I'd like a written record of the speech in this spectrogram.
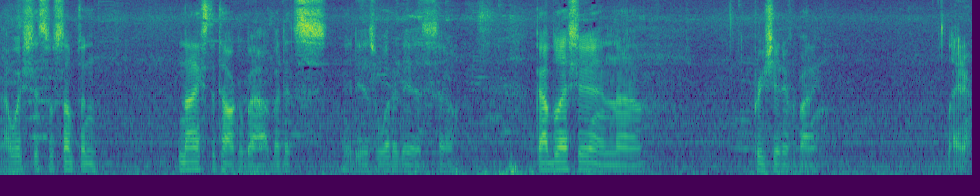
I wish this was something nice to talk about, but it's it is what it is. So, God bless you, and uh, appreciate everybody. Later.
